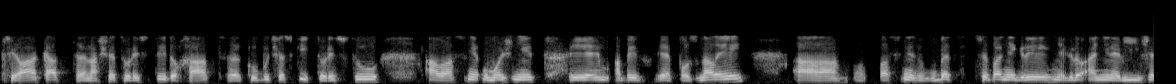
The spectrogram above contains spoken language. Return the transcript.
přilákat naše turisty do chat, eh, klubu českých turistů a vlastně umožnit jim, aby je poznali a vlastně vůbec třeba někdy někdo ani neví, že,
